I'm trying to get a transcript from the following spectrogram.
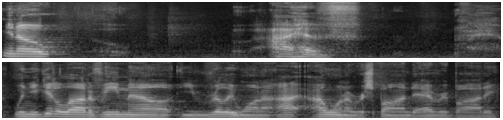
you know, I have when you get a lot of email, you really want to. I, I want to respond to everybody,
